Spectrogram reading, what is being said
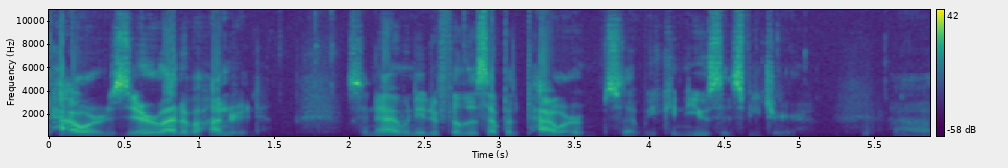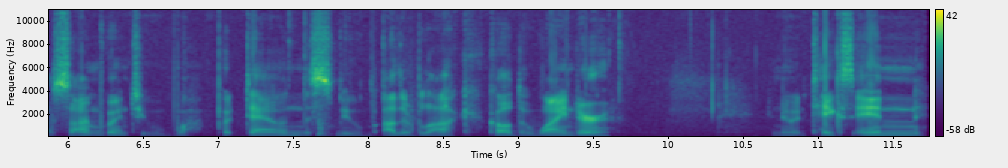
power 0 out of 100. So now we need to fill this up with power so that we can use this feature. Uh, so I'm going to put down this new other block called the winder. You know, it takes in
